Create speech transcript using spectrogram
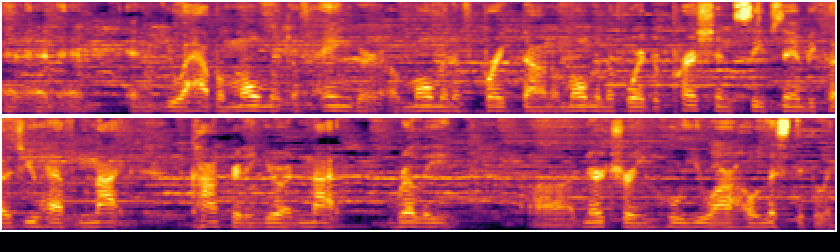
and, and, and, and you will have a moment of anger, a moment of breakdown, a moment of where depression seeps in because you have not conquered and you're not really uh, nurturing who you are holistically.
